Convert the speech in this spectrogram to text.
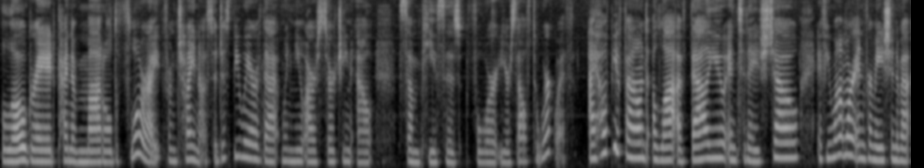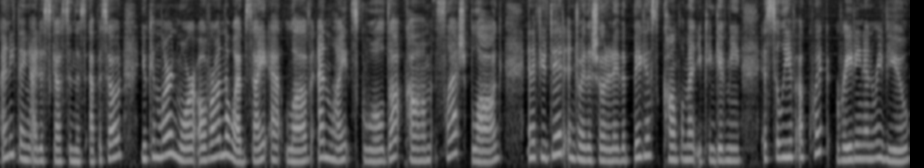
low grade kind of mottled fluorite from China. So just beware of that when you are searching out some pieces for yourself to work with. I hope you found a lot of value in today's show. If you want more information about anything I discussed in this episode, you can learn more over on the website at loveandlightschool.com slash blog. And if you did enjoy the show today, the biggest compliment you can give me is to leave a quick rating and review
